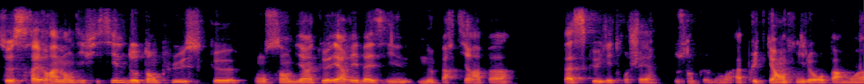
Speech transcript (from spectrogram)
ce serait vraiment difficile, d'autant plus que on sent bien que Hervé Basile ne partira pas parce qu'il est trop cher, tout simplement. À plus de 40 000 euros par mois,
